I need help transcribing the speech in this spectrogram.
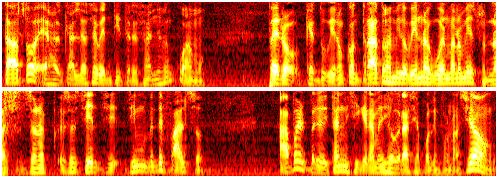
Tato es alcalde hace 23 años en Cuamo. Pero que tuvieron contratos en mi gobierno, algún hermano mío, eso, no, eso, es simplemente falso. Ah, pues el periodista ni siquiera me dijo gracias por la información.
